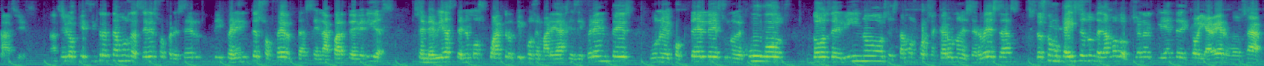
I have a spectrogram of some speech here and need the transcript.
Así es. Así es. lo que sí tratamos de hacer es ofrecer diferentes ofertas en la parte de bebidas. O sea, en bebidas tenemos cuatro tipos de maridajes diferentes, uno de cócteles, uno de jugos, dos de vinos, estamos por sacar uno de cervezas. Entonces, como que ahí sí es donde damos la opción al cliente de que, oye, a ver, o sea,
